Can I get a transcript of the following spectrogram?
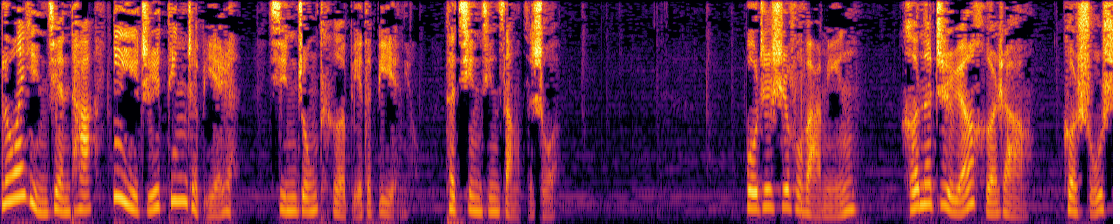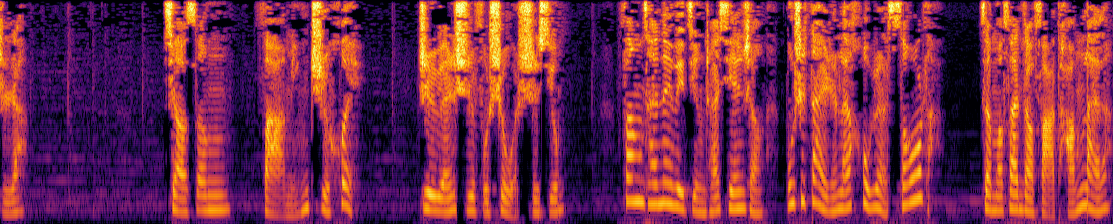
罗隐见他一直盯着别人，心中特别的别扭。他清清嗓子说：“不知师傅法名和那智源和尚可熟识啊？”小僧法名智慧，智源师傅是我师兄。方才那位警察先生不是带人来后院搜了？怎么翻到法堂来了？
